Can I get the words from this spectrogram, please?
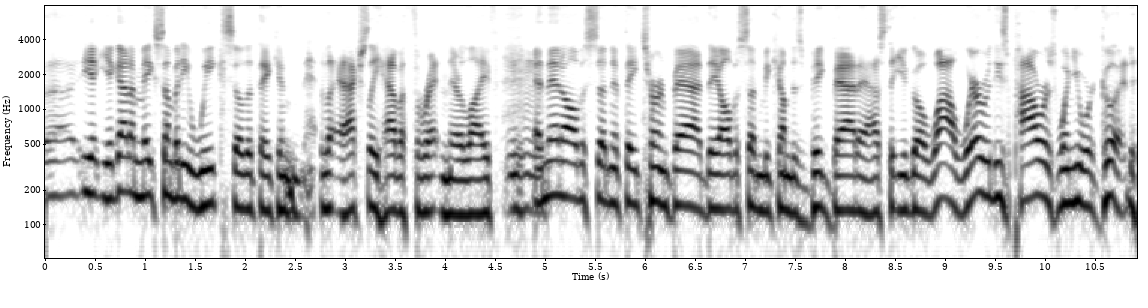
uh, you, you got to make somebody weak so that they can actually have a threat in their life, Mm-hmm. and then all of a sudden, if they turn bad, they all of a sudden become this big badass that you go, wow, where were these powers when you were good?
